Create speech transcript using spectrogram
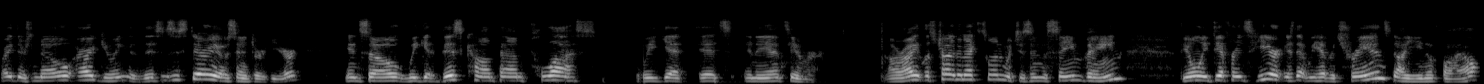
right? There's no arguing that this is a stereo center here. And so we get this compound plus we get its enantiomer. All right, let's try the next one, which is in the same vein. The only difference here is that we have a trans dienophile.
